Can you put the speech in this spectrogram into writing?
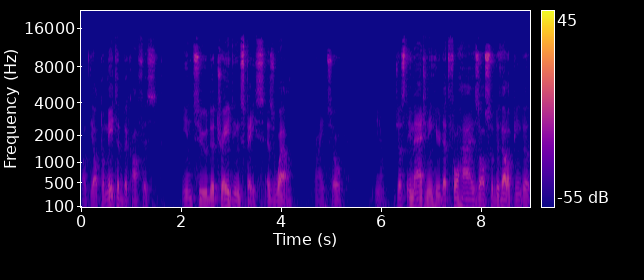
of the automated back office, into the trading space as well, right? So, you know, just imagining here that Fohat is also developing the,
